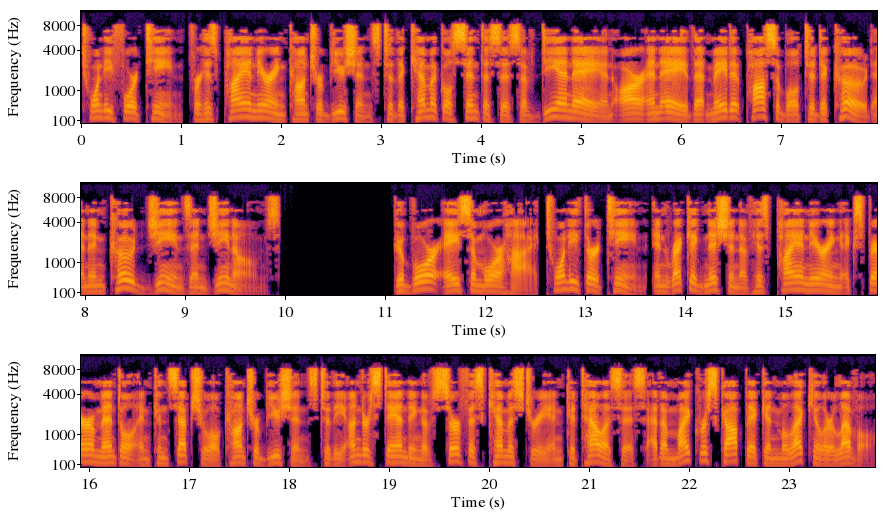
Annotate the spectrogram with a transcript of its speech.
2014 for his pioneering contributions to the chemical synthesis of DNA and RNA that made it possible to decode and encode genes and genomes. Gabor A. Somorjai 2013 in recognition of his pioneering experimental and conceptual contributions to the understanding of surface chemistry and catalysis at a microscopic and molecular level.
